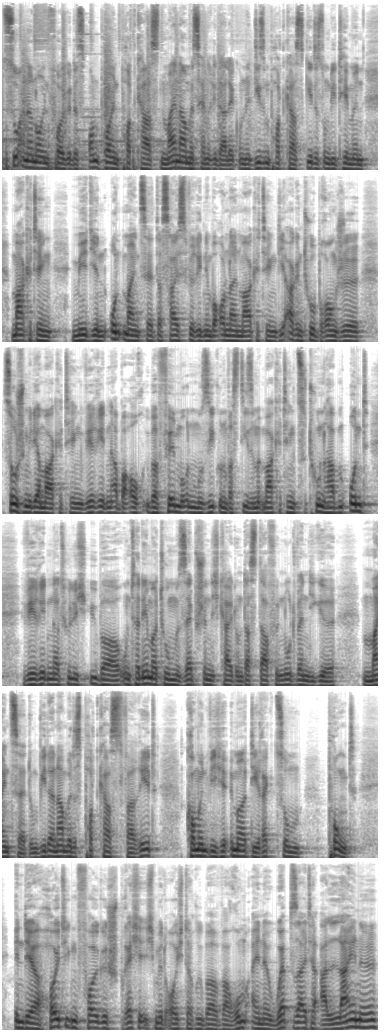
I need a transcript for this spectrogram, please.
zu einer neuen Folge des OnPoint Podcast. Mein Name ist Henry Dalek und in diesem Podcast geht es um die Themen Marketing, Medien und Mindset. Das heißt, wir reden über Online-Marketing, die Agenturbranche, Social Media Marketing. Wir reden aber auch über Filme und Musik und was diese mit Marketing zu tun haben. Und wir reden natürlich über Unternehmertum, Selbstständigkeit und das dafür notwendige Mindset. Und wie der Name des Podcasts verrät, kommen wir hier immer direkt zum Punkt. In der heutigen Folge spreche ich mit euch darüber, warum eine Webseite alleine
